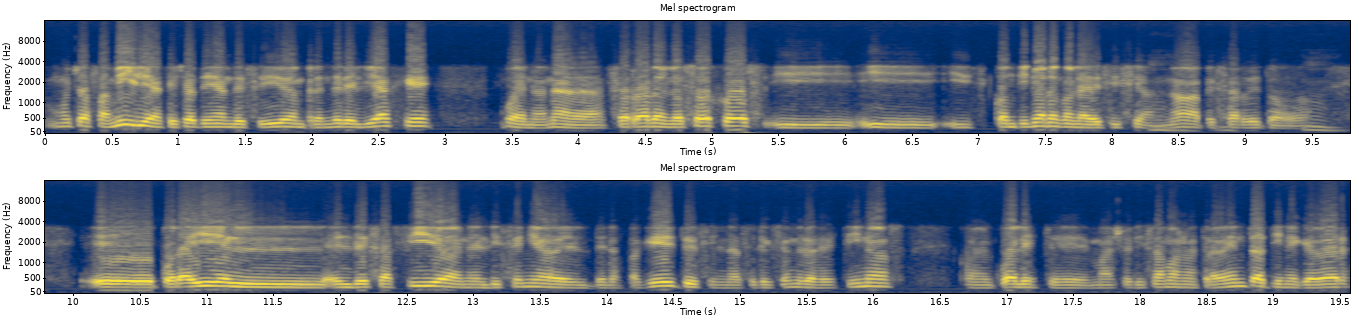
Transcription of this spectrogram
muchas familias que ya tenían decidido emprender el viaje, bueno, nada, cerraron los ojos y, y- y continuaron con la decisión, ¿no? A pesar de todo. Eh, por ahí el, el desafío en el diseño de los paquetes y en la selección de los destinos con el cual este, mayorizamos nuestra venta tiene que ver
